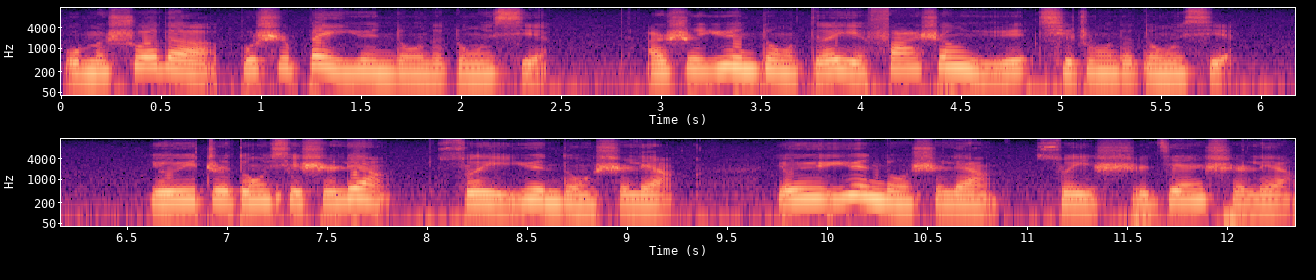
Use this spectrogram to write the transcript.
我们说的不是被运动的东西，而是运动得以发生于其中的东西。由于这东西是量，所以运动是量。由于运动是量，所以时间是量。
